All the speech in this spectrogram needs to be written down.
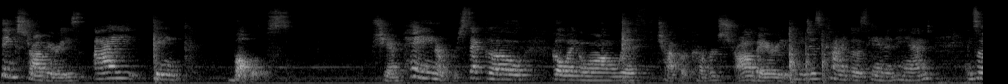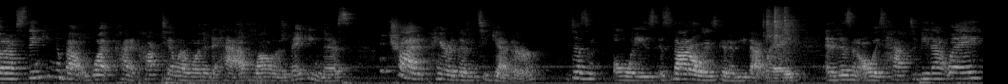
think strawberries, I think bubbles. Champagne or prosecco going along with chocolate covered strawberries. It just kind of goes hand in hand. And so when I was thinking about what kind of cocktail I wanted to have while I was making this, I try to pair them together. It doesn't always, it's not always going to be that way, and it doesn't always have to be that way,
